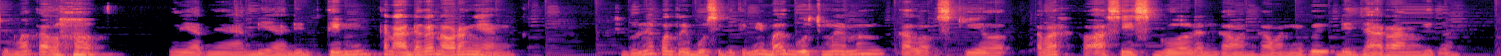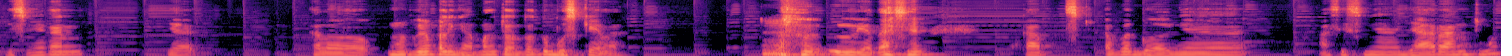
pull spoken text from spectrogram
cuma kalau lihatnya dia di tim kan ada kan orang yang sebenarnya kontribusi di timnya bagus cuma emang kalau skill apa kalau assist gol dan kawan-kawan itu dia jarang gitu biasanya kan ya kalau menurut gue yang paling gampang contoh tuh Busquets lah Hmm. lu lihat aja kap, apa golnya asisnya jarang cuma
